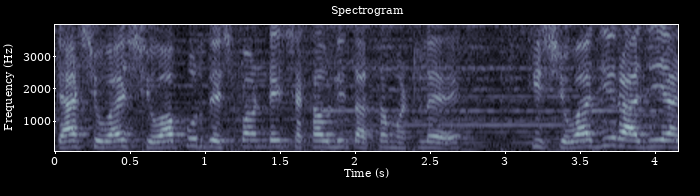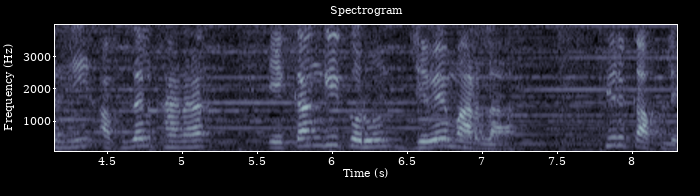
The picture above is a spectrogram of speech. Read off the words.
त्याशिवाय शिवापूर देशपांडे शकावलीत असं म्हटलंय की शिवाजी राजे यांनी अफजल खानास एकांगी करून जिवे मारला सिर कापले.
